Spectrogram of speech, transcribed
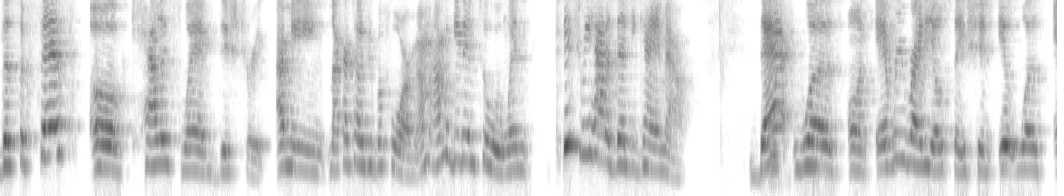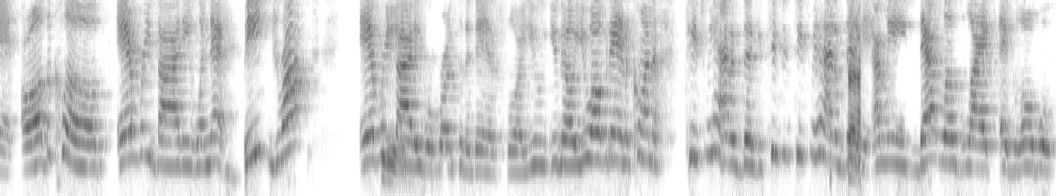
the success of Cali Swag District. I mean, like I told you before, I'm, I'm gonna get into it when Teach Me How to Dougie came out. That was on every radio station. It was at all the clubs. Everybody, when that beat dropped, everybody yeah. would run to the dance floor. You, you know, you over there in the corner, teach me how to Dougie, teach me, teach me how to Dougie. I mean, that was like a global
